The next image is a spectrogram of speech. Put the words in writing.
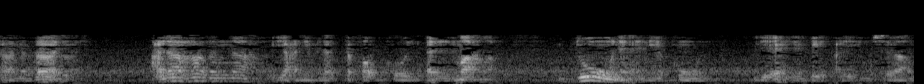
كان ذلك على هذا النحو يعني من التفضل المهر دون أن يكون لأهل البيت عليهم السلام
